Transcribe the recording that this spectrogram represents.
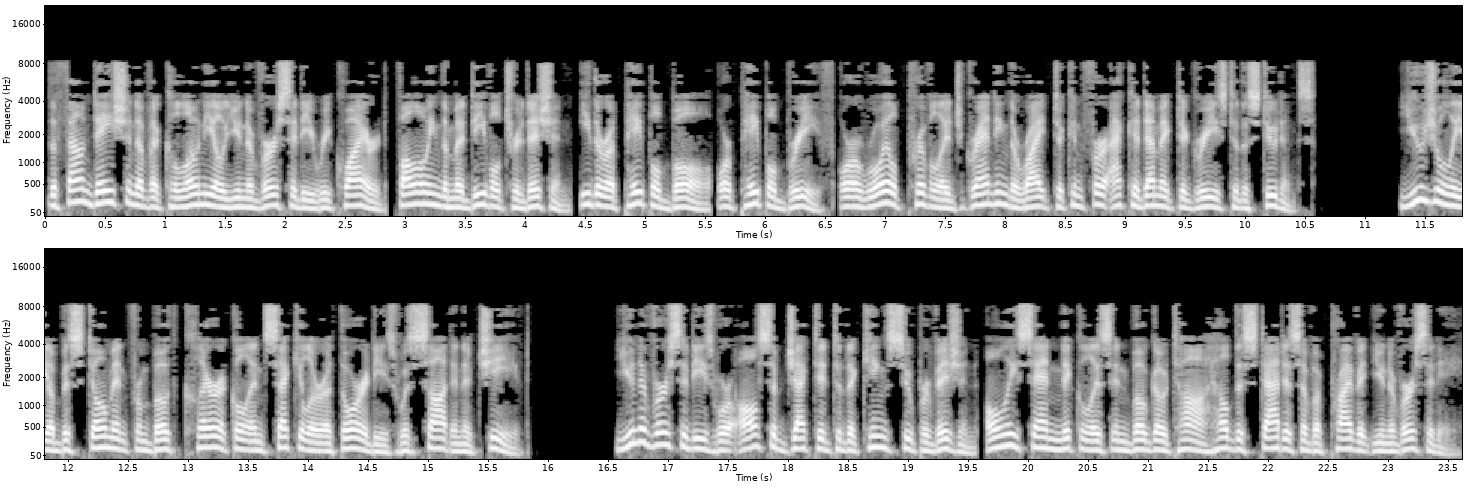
The foundation of a colonial university required, following the medieval tradition, either a papal bull or papal brief or a royal privilege granting the right to confer academic degrees to the students. Usually a bestowment from both clerical and secular authorities was sought and achieved. Universities were all subjected to the king's supervision, only San Nicolas in Bogotá held the status of a private university.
